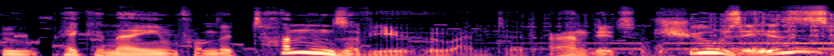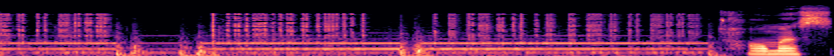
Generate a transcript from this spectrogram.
to pick a name from the tons of you who entered, and it chooses Thomas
